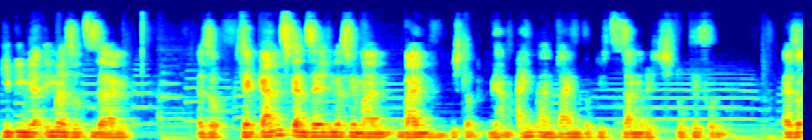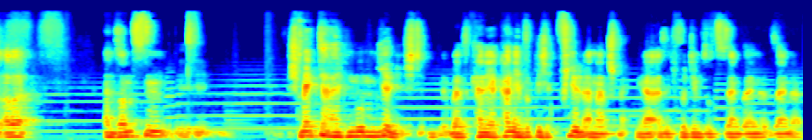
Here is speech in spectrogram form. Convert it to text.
gebe ihm ja immer sozusagen, also ist ja ganz, ganz selten, dass wir mal einen Wein, ich glaube, wir haben einmal einen Wein wirklich zusammen richtig doof gefunden. Also, aber ansonsten äh, schmeckt er halt nur mir nicht. Weil es kann ja, kann ja wirklich vielen anderen schmecken. Ja? Also ich würde ihm sozusagen seine, seine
